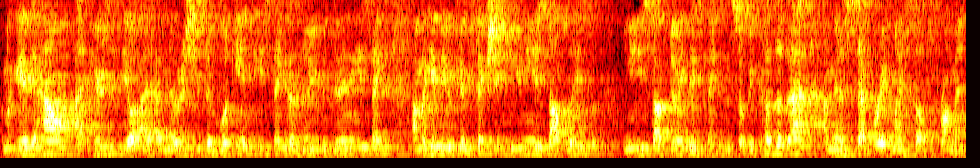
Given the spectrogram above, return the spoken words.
I'm going to give you how, I, here's the deal. I, I noticed you've been looking at these things. I know you've been doing these things. I'm going to give you a conviction. You need to stop least, you need to stop doing these things. And so because of that, I'm going to separate myself from it.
